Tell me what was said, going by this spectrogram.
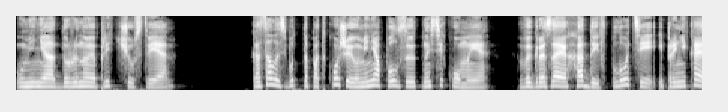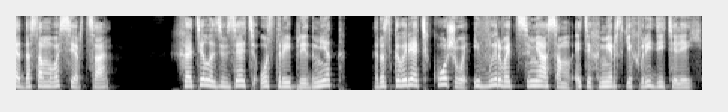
У меня дурное предчувствие. Казалось, будто под кожей у меня ползают насекомые, выгрызая ходы в плоти и проникая до самого сердца. Хотелось взять острый предмет, расковырять кожу и вырвать с мясом этих мерзких вредителей.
